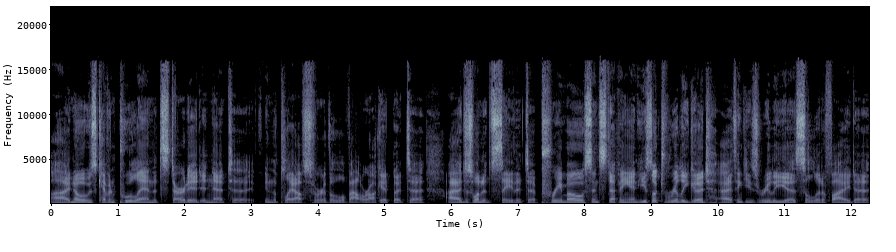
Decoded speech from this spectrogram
Uh, I know it was Kevin Poulin that started in net uh, in the playoffs for the Laval Rocket, but uh, I just wanted to say that uh, Primeau, since stepping in, he's looked really good. I think he's really uh, solidified uh,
